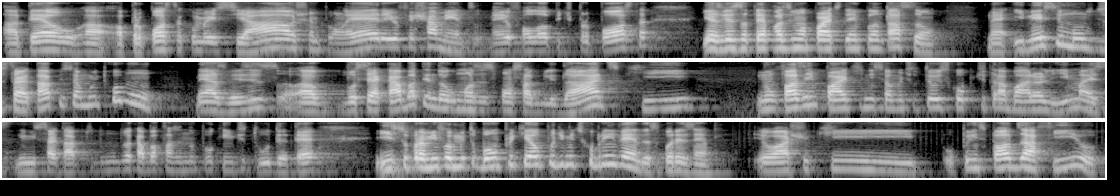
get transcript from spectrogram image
até a, a, proposta comercial, champion letter e o fechamento, né? O follow-up de proposta e às vezes até fazia uma parte da implantação, né? E nesse mundo de startup isso é muito comum, né? Às vezes a, você acaba tendo algumas responsabilidades que não fazem parte inicialmente do teu escopo de trabalho ali, mas em startup todo mundo acaba fazendo um pouquinho de tudo. Até isso para mim foi muito bom porque eu pude me descobrir em vendas, por exemplo. Eu acho que o principal desafio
